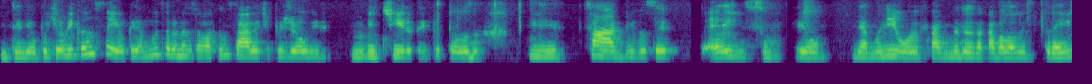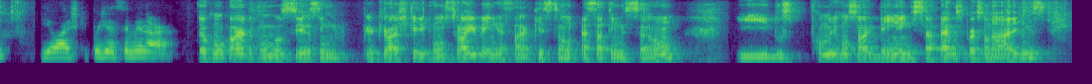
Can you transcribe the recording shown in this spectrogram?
entendeu? Porque eu me cansei, eu queria muito saber, mas eu tava cansada, tipo, jogo e mentira o tempo todo. E, sabe, você. É isso. Eu me agoniou, eu ficava, meu Deus, acaba logo esse trem. E eu acho que podia ser menor. Eu concordo com você, assim, porque eu acho que ele constrói bem essa questão, essa tensão, e dos, como ele constrói bem, a gente se apega aos personagens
